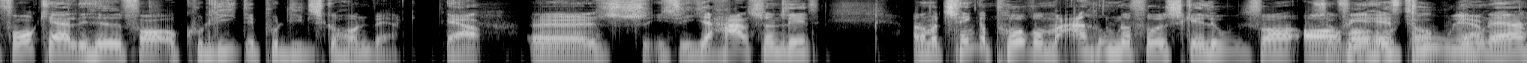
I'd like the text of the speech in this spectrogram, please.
forkærlighed for at kunne lide det politiske håndværk. Ja. Øh, jeg har sådan lidt... Og når man tænker på, hvor meget hun har fået skæld ud for, og Sofie hvor Hestorp, udulig ja. hun er,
